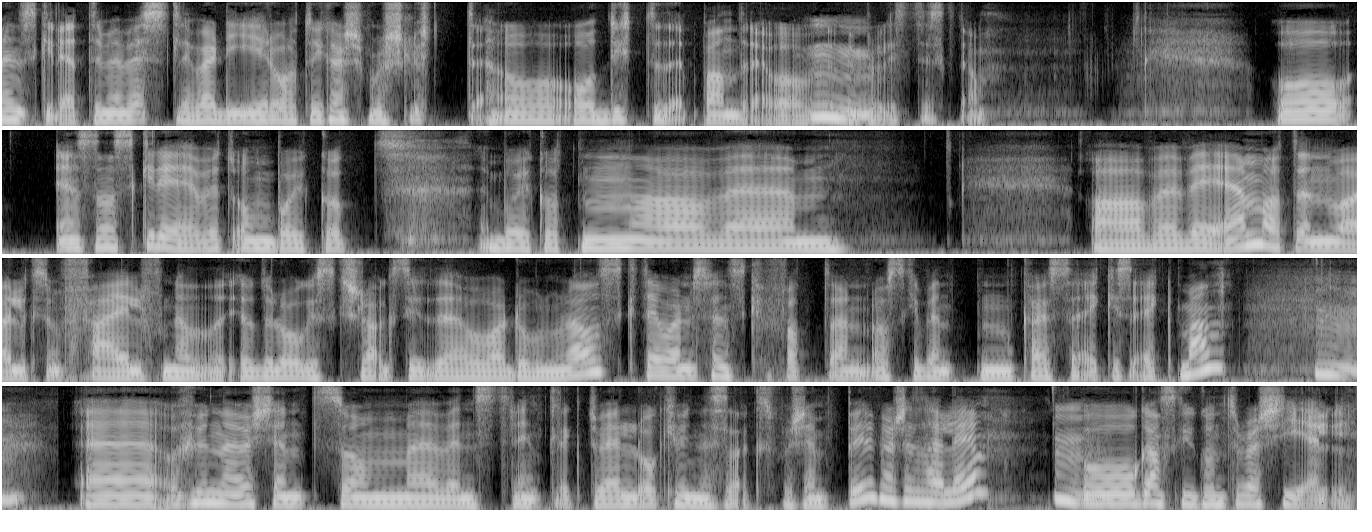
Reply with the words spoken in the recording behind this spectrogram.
menneskeretter med vestlige verdier, og at vi kanskje må slutte å, å dytte det på andre, og imperialistisk, da. Og en som har skrevet om boikott, boikotten av av VM, at den var liksom feil for den hadde ideologisk slagside og var dobbeltmoralsk. Det var den svenske forfatteren og skribenten Kajsa Ekis Ekman. Eh, og hun er jo kjent som eh, venstreintellektuell og kvinnesaksforkjemper, kanskje særlig. Og ganske kontroversiell.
